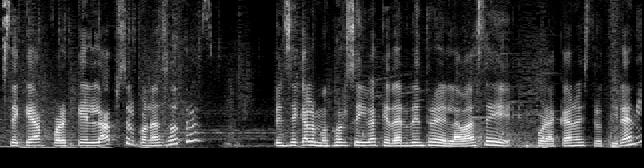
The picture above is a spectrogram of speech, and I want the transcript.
Se queda por aquel Lapsul con las otras. Pensé que a lo mejor se iba a quedar dentro de la base por acá nuestro tirani.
